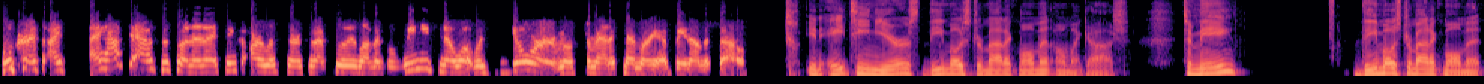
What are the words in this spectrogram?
Well, Chris, I, I have to ask this one, and I think our listeners would absolutely love it, but we need to know what was your most dramatic memory of being on the show? in 18 years, the most dramatic moment. Oh my gosh. To me, the most dramatic moment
